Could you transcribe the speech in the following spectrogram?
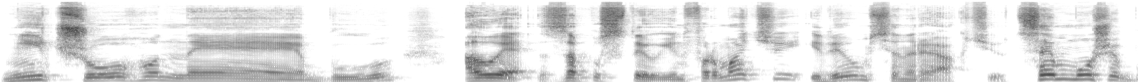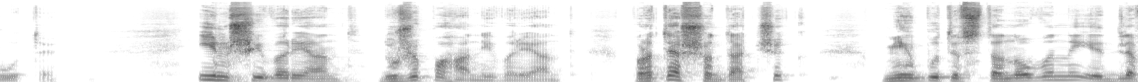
нічого не було, але запустили інформацію і дивимося на реакцію. Це може бути. Інший варіант, дуже поганий варіант, про те, що датчик міг бути встановлений для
